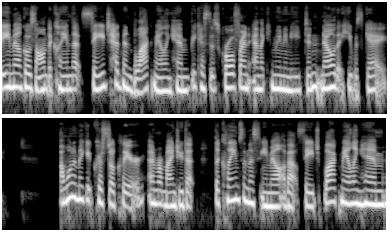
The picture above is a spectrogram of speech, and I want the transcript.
The email goes on to claim that Sage had been blackmailing him because his girlfriend and the community didn't know that he was gay. I want to make it crystal clear and remind you that the claims in this email about Sage blackmailing him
